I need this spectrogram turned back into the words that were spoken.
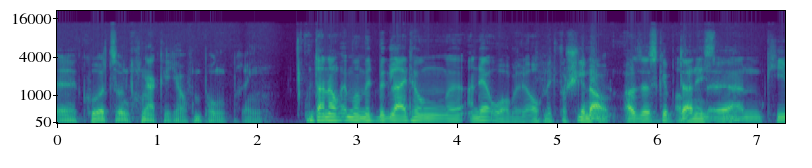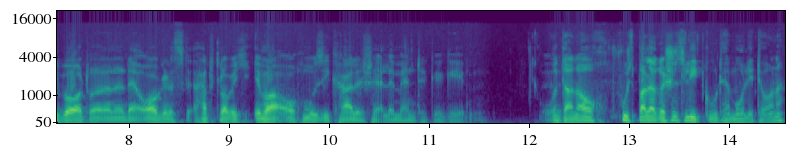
äh, kurz und knackig auf den Punkt bringen. Und dann auch immer mit Begleitung äh, an der Orgel, auch mit verschiedenen. Genau, also es gibt dann äh, am Keyboard oder an der Orgel, es hat, glaube ich, immer auch musikalische Elemente gegeben. Und dann auch fußballerisches Liedgut, Herr Molitor, ne?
